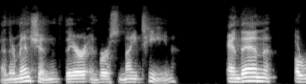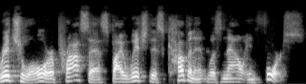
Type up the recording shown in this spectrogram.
And they're mentioned there in verse 19. And then a ritual or a process by which this covenant was now in force.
